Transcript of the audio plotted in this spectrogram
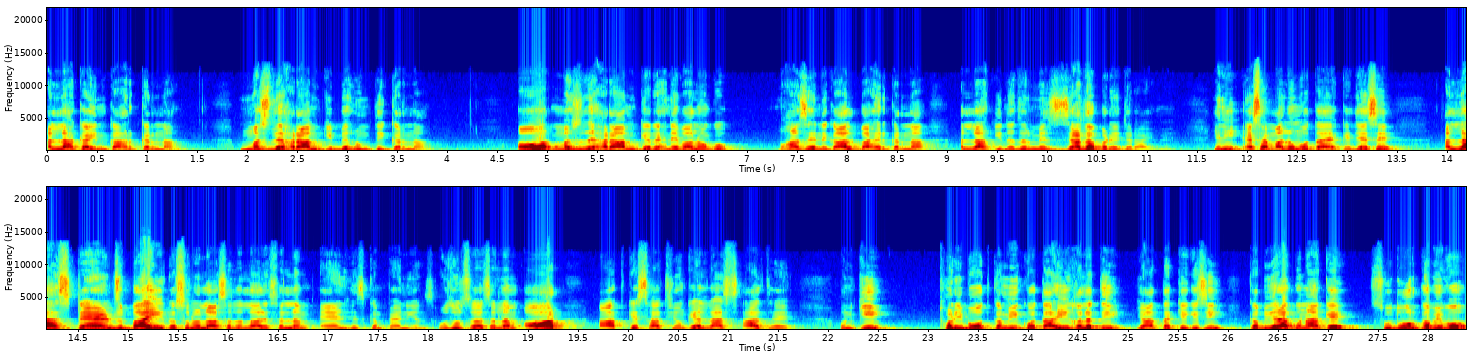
اللہ کا انکار کرنا، مسجد حرام کی بےحرمتی کرنا اور مسجد حرام کے رہنے والوں کو وہاں سے نکال باہر کرنا اللہ کی نظر میں زیادہ بڑے جرائم ہیں۔ یعنی ایسا معلوم ہوتا ہے کہ جیسے اللہ سٹینڈز بائی رسول اللہ صلی اللہ علیہ وسلم اینڈ ہز کمپینینز حضور صلی اللہ علیہ وسلم اور آپ کے ساتھیوں کے اللہ ساتھ ہے۔ ان کی تھوڑی بہت کمی، کوتاہی، غلطی یہاں تک کہ کسی کبیرہ گناہ کے صدور کو بھی وہ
